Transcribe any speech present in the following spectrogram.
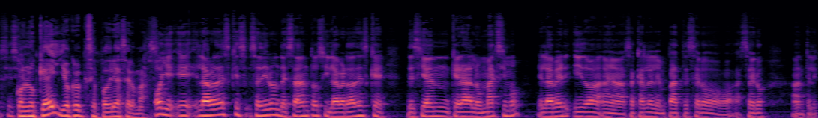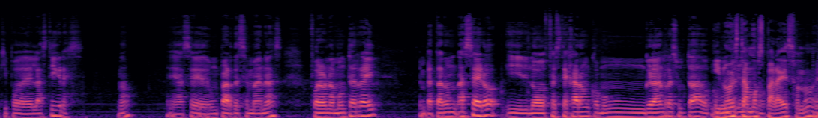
sí, sí. con lo que hay, yo creo que se podría hacer más. Oye, eh, la verdad es que se dieron de Santos y la verdad es que decían que era lo máximo el haber ido a, a sacarle el empate 0 a 0 ante el equipo de las Tigres, ¿no? Eh, hace un par de semanas fueron a Monterrey, empataron a 0 y lo festejaron como un gran resultado. y no estamos para eso, ¿no? Pumas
